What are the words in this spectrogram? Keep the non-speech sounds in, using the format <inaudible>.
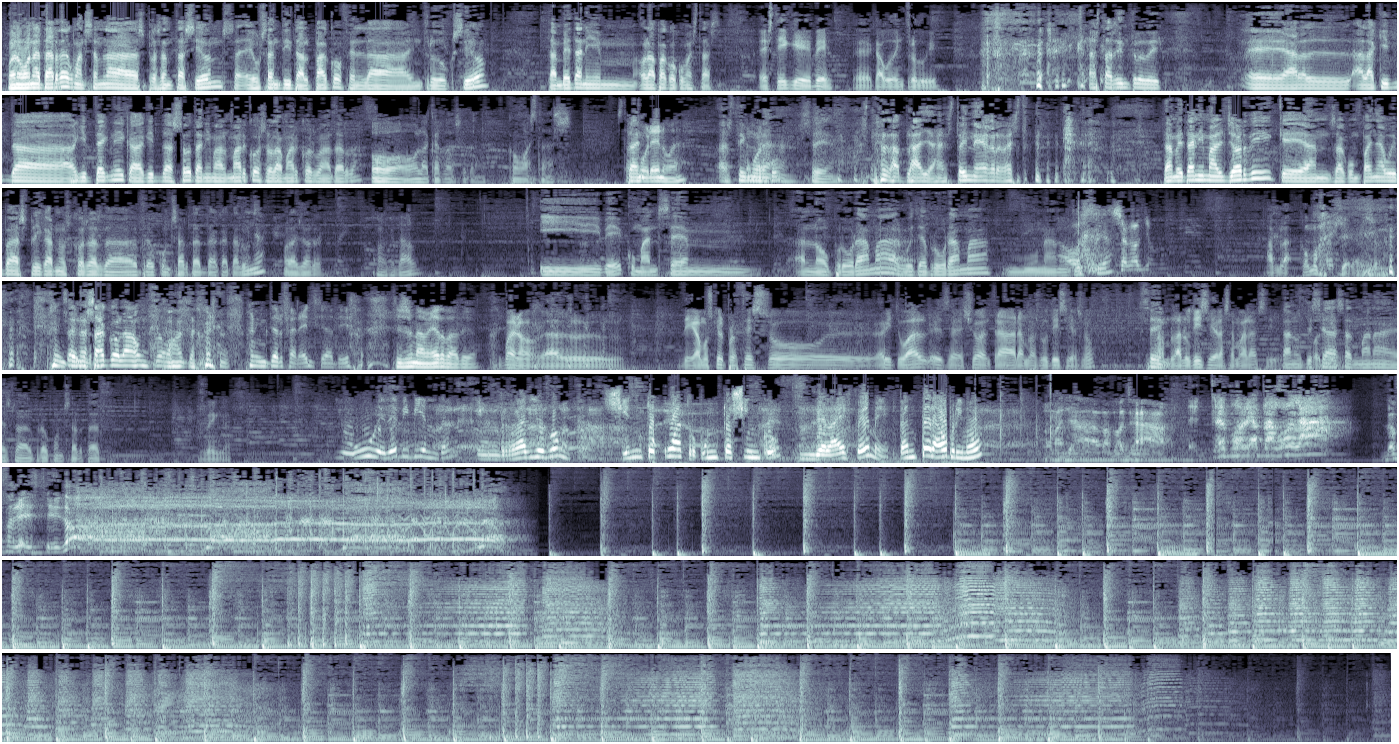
Bueno, bona tarda, comencem les presentacions. Heu sentit el Paco fent la introducció. També tenim... Hola Paco, com estàs? Estic eh, bé, eh, acabo d'introduir. <laughs> Estàs introduït. Eh, al, a l'equip de equip tècnic, a l'equip de so, tenim el Marcos. Hola Marcos, bona tarda. Oh, hola Carlos, ¿qué tal? ¿Cómo estás? Estás Tan... moreno, ¿eh? Estic moreno, sí. Estic en la playa, estoy negro. Estoy... <laughs> També tenim el Jordi, que ens acompanya avui per explicar-nos coses del preu concertat de Catalunya. Hola Jordi. Hola, què tal? I bé, comencem el nou programa, el vuitè programa, una notícia. Hola, soc el Jordi amb la... Com era això? Se nos ha colado un promotor. <laughs> una interferència, tio. És una merda, tio. Bueno, el... digamos que el proceso eh, habitual és això, entrar amb les notícies, no? Sí. Amb la notícia de la setmana, sí. La notícia de la setmana és la del preconcertat. Vinga. V de Vivienda en Radio Bronca 104.5 de la FM. ¿Te enterado, primo? Vamos allá, vamos allá. ¿Qué le apagó la...? La felicidad.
